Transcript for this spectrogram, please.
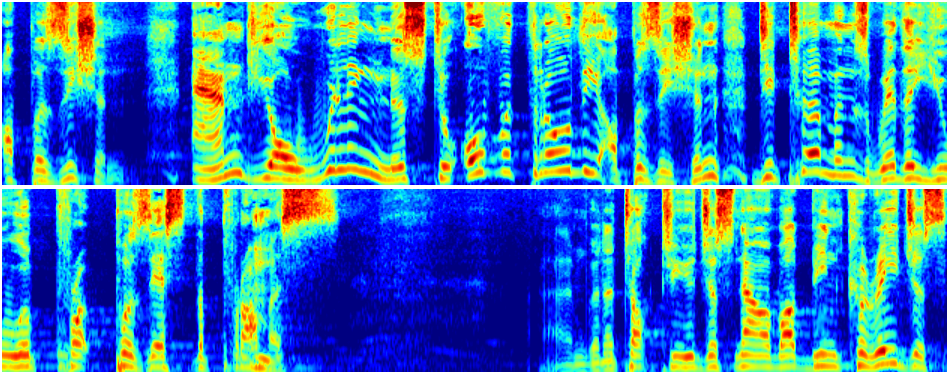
opposition. And your willingness to overthrow the opposition determines whether you will pro- possess the promise. I'm going to talk to you just now about being courageous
